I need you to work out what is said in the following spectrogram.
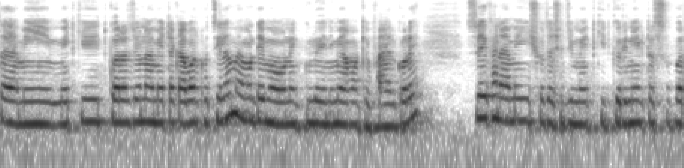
তাই আমি মেড কিট করার জন্য আমি একটা কাবার খুঁজছিলাম। এমন টাইমে অনেকগুলো এনিমি আমাকে ফায়ার করে। সো এখানে আমি সোজাসুজি মেড কিট করে নিয়ে একটা সুপার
